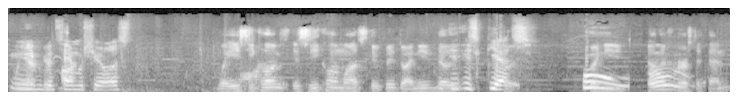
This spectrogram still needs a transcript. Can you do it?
You We have are a good good sandwich tier list. Wait, is he calling? Is he calling mod stupid? Do I need to know? It- it's, yes. Do I need to know the first to ten?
